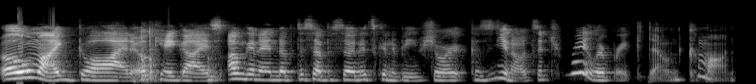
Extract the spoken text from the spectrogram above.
Oh my god. Okay, guys. I'm gonna end up this episode. It's gonna be short because, you know, it's a trailer breakdown. Come on.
